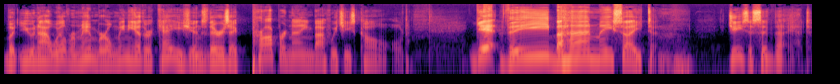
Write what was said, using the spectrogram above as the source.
But you and I will remember on many other occasions there is a proper name by which he's called. Get thee behind me, Satan. Jesus said that.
